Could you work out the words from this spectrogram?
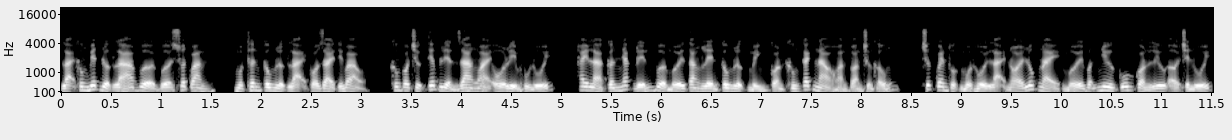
Lại không biết được lá vừa vừa xuất quan, một thân công lực lại có dài tiến vào không có trực tiếp liền ra ngoài ổ lìm bù núi, hay là cân nhắc đến vừa mới tăng lên công lực mình còn không cách nào hoàn toàn trường khống, trước quen thuộc một hồi lại nói lúc này mới vẫn như cũ còn lưu ở trên núi.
